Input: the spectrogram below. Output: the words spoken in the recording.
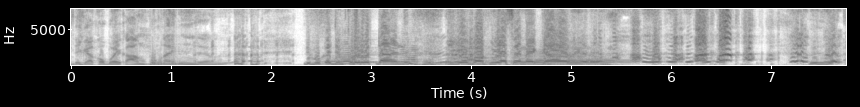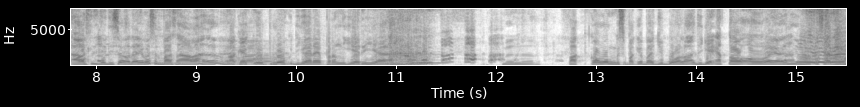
Tiga koboi kampung aja ya. dibuka jeung kulit dah anjing. Juga mafia Senegal gitu. Terus juga- Asli jadi saudara mah serba salah tuh. Pakai kupluk juga rapper Nigeria. Bener. Pakai kamu nggak pakai baju bola juga eto oh ya ini mungkin sadio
